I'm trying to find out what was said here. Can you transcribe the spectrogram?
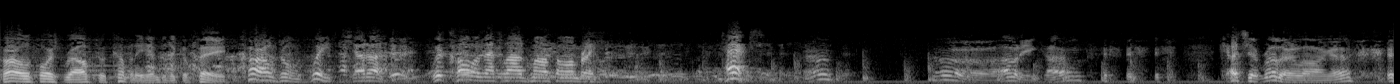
Carl forced Ralph to accompany him to the cafe. Carl, don't. Wait. Shut up. We're calling that loudmouth hombre. Tex! Huh? Oh, howdy, Carl. Got your brother along, huh?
